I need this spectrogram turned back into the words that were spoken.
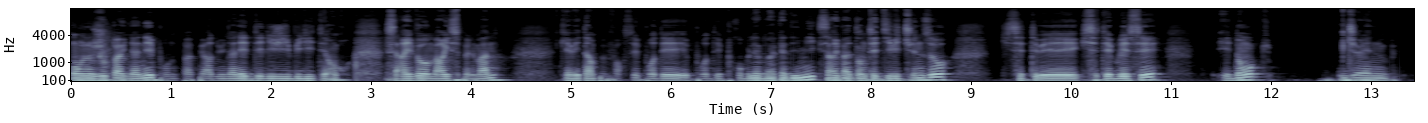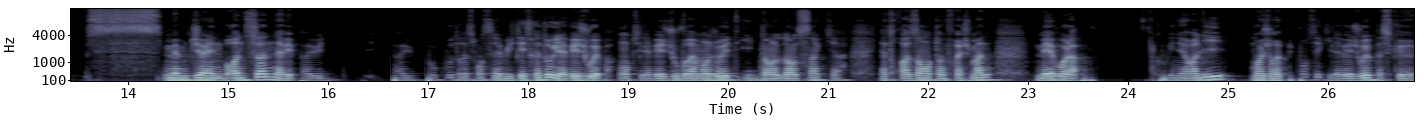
ne joue pas une année pour ne pas perdre une année d'éligibilité. En gros, c'est arrivé au Marie Spellman, qui avait été un peu forcé pour des problèmes académiques. Ça arrive à Dante DiVincenzo, qui s'était qui s'était blessé, et donc Jalen, même Jalen Bronson n'avait pas eu de responsabilités très tôt. Il avait joué par contre, il avait joué, vraiment joué dans, dans le 5 il y, a, il y a 3 ans en tant que freshman. Mais voilà. Queen Early, moi j'aurais pu penser qu'il avait joué parce que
